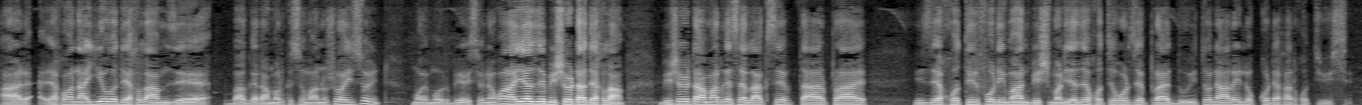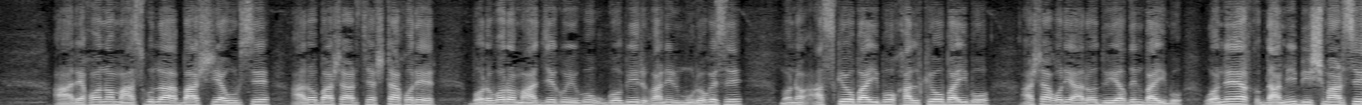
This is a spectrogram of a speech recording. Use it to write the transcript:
আর এখন আইয়েও দেখলাম যে বা গ্রামের কিছু মানুষও আইসইন মই মুরবি আইসইন। এখন আইয়া যে বিষয়টা দেখলাম, বিষয়টা আমার কাছে লাগছে তার প্রায় এই যে ক্ষতির পরিমাণ বিস্মারিয়া যে ক্ষতি করছে, প্রায় দুই টনে আড়াই লক্ষ টাকার ক্ষতি হয়েছে আর এখনও মাছগুলা বাসিয়া উঠছে আরও বাসার চেষ্টা করে বড় বড় মাছ যে গভীর পানির মুড়ো গেছে, মনে আজকেও বাইব, কালকেও বাইব, আশা করি আরও দুই একদিন বাইব। অনেক দামি বিষ মারছে,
